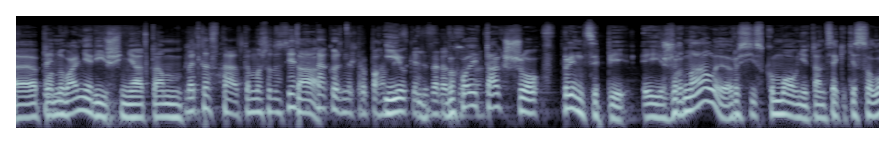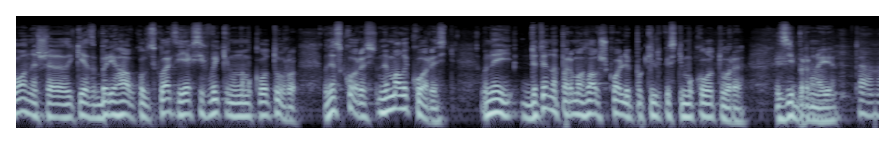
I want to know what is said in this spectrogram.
е, планувальні рішення. Там Метастаз, тому що Достоєвський так. також не пропагандистська і література. Виходить так, що в принципі і журнали російськомовні, там всякі ті салони, ще які я зберігав колись колекції, я їх всіх викинув на макулатуру. Вони з користь, вони мали користь. Вони дитина перемогла в школі по кількості макулатури зібраної. Так,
